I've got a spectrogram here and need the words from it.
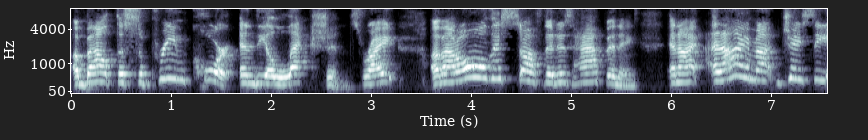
about the Supreme Court and the elections, right? About all this stuff that is happening. And I and I am not JC,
